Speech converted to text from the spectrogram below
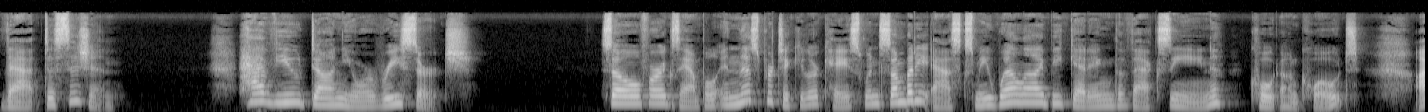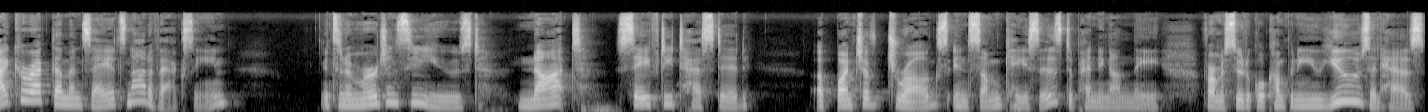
that decision? Have you done your research? So, for example, in this particular case, when somebody asks me, Will I be getting the vaccine? quote unquote, I correct them and say it's not a vaccine. It's an emergency used, not safety tested a bunch of drugs in some cases, depending on the pharmaceutical company you use. It has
